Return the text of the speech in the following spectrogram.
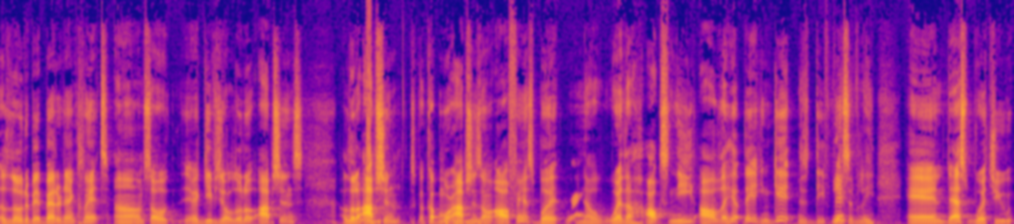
a little bit better than Clint, um, so it gives you a little options a little mm-hmm. option, a couple more mm-hmm. options on offense, but right. you know where the Hawks need all the help they can get is defensively, and that's what you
